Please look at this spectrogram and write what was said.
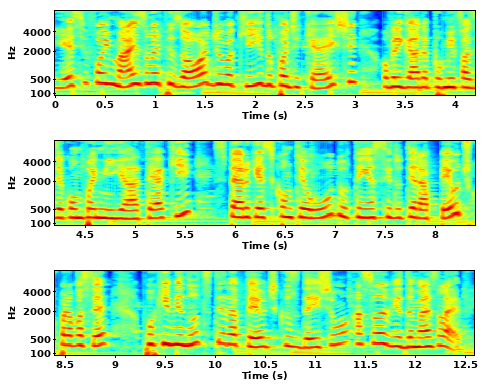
E esse foi mais um episódio aqui do podcast. Obrigada por me fazer companhia até aqui. Espero que esse conteúdo tenha sido terapêutico para você, porque minutos terapêuticos deixam a sua vida mais leve.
